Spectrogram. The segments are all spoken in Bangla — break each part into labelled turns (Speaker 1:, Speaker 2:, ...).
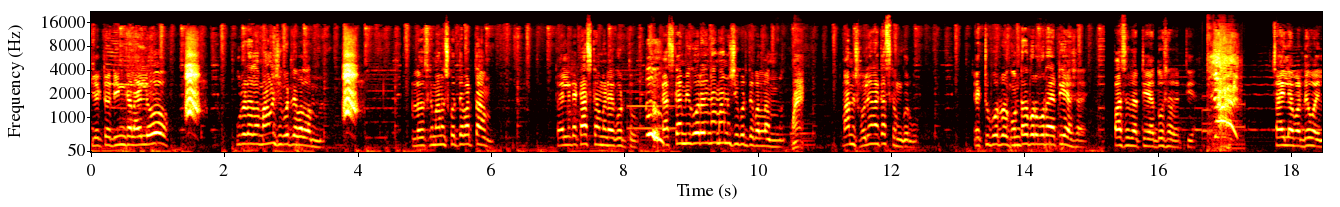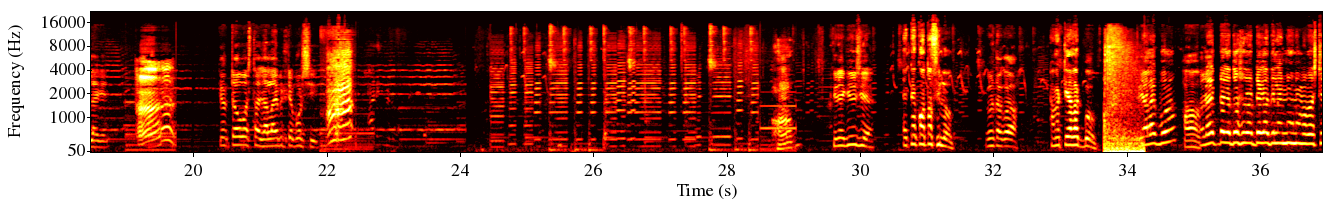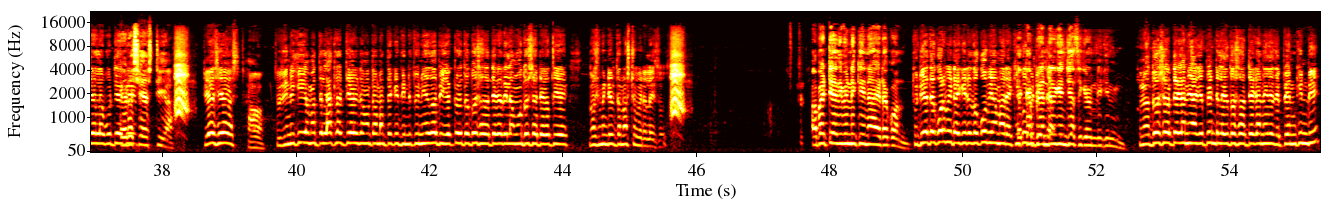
Speaker 1: কি একটা ডিম খেলাইলো? পুরোটা মানুষই করতে পারলাম না। আজকে মানুষ করতে পারতাম। তাহলে এটা কাজ কাম এটা করতো। কাজ কামই করে না, মানুষই করতে পারলাম না। মানুষ হলে না কাজ কাম করব। একটু পর ঘণ্টার পর পর টিয়া আসায় পাঁচ হাজার টিয়া, দশ হাজার টিয়া। চাইলে আবার দেওয়াই লাগে। একটা অবস্থা জ্বালাই বিটে পড়ছি। কিরে কি হয়েছে
Speaker 2: একটা কথা ছিল।
Speaker 1: কথা কয়া
Speaker 2: আমার টিয়া লাগবো।
Speaker 1: টিয়া লাগবো?
Speaker 2: হ্যাঁ।
Speaker 1: টাকা দশ হাজার টাকা দিলাম আমার টিয়া লাগবো টিয়া
Speaker 2: এটা
Speaker 1: কি?
Speaker 2: শেষ টিয়া।
Speaker 1: টিয়া শেষ?
Speaker 2: হ্যাঁ।
Speaker 1: তো দিনে কি আমার লাখ লাখ টাকা দিলাম আমার থেকে দিনে তুই নিয়ে যাবি একটু হয়তো দশ হাজার টাকা দিলাম ও দশ হাজার টাকা তুই দশ মিনিটের ভিতরে নষ্ট করে লাইছ
Speaker 2: আবার টিয়া দিবেন নাকি? না এটা কোন?
Speaker 1: তুই দিয়ে করবি টাকি এটা তো কবি আমার কি করবি
Speaker 2: ব্র্যান্ডের গেঞ্জি আছে কেমন কিনবি?
Speaker 1: তুই দশ হাজার টাকা নিয়ে আগে লাগে দশ হাজার টাকা নিলে যে পেন কিনবি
